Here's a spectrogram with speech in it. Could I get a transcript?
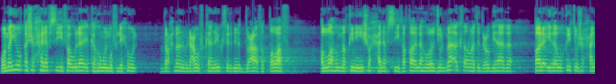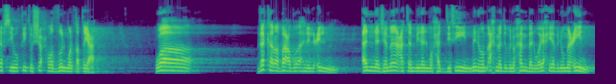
ومن يوق شح نفسه فأولئك هم المفلحون. عبد الرحمن بن عوف كان يكثر من الدعاء في الطواف. اللهم قني شح نفسي فقال له رجل ما أكثر ما تدعو بهذا؟ قال إذا وقيت شح نفسي وقيت الشح والظلم والقطيعة. وذكر بعض أهل العلم أن جماعة من المحدثين منهم أحمد بن حنبل ويحيى بن معين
